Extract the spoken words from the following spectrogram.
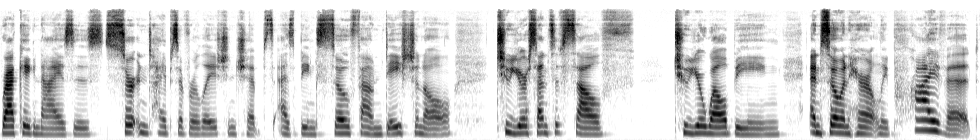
recognizes certain types of relationships as being so foundational to your sense of self, to your well being, and so inherently private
